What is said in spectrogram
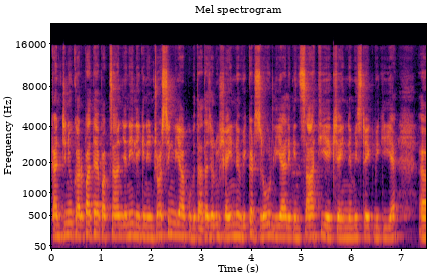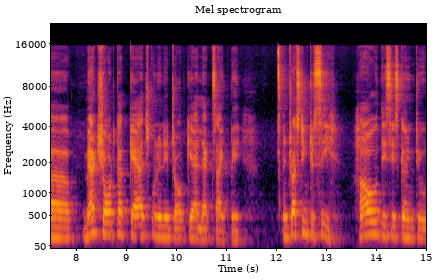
कंटिन्यू कर पाता है पाकिस्तान या नहीं, लेकिन इंटरेस्टिंगली आपको बताता चलूँ शहीन ने विकेट ज़रूर लिया है, लेकिन साथ ही एक शहीन ने मिस्टेक भी की है। मैट शॉट का कैच उन्होंने ड्रॉप किया है लेग साइड पे। Interesting to see how this is going to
